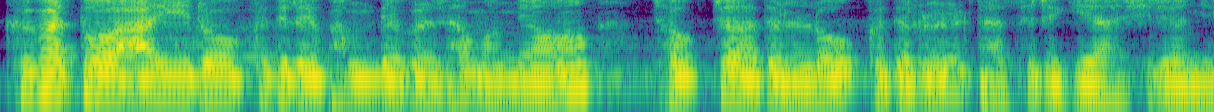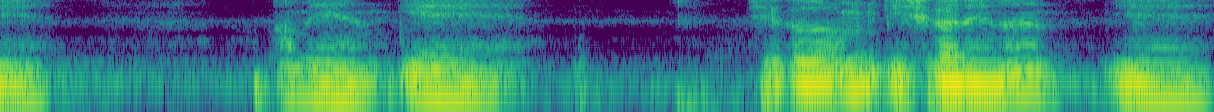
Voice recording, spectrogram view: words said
그가 또 아이로 그들의 방백을 삼으며 적자들로 그들을 다스리게 하시려니 아멘. 예. 지금 이 시간에는 예,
